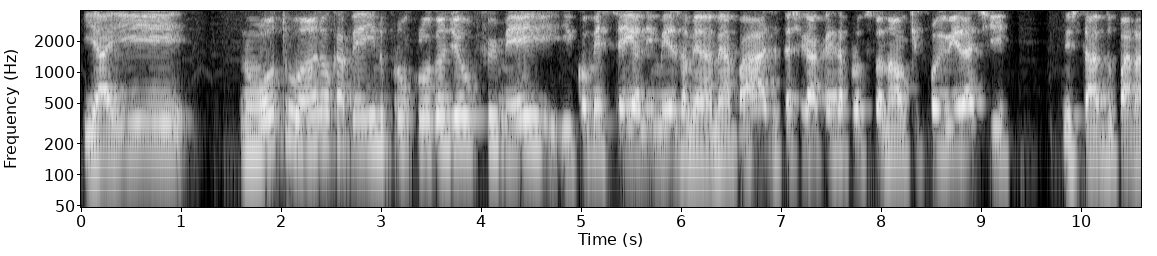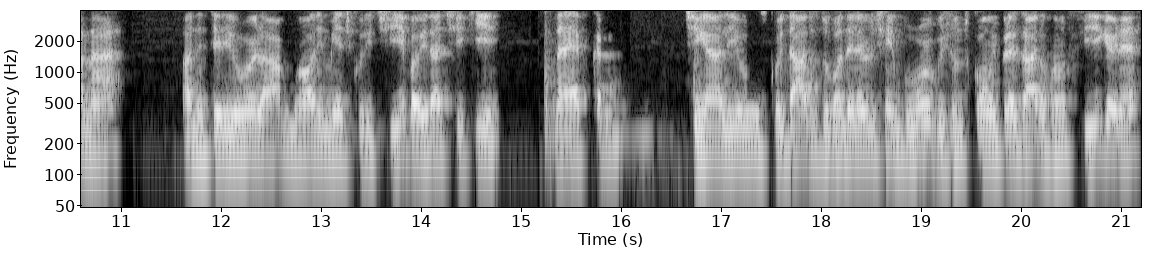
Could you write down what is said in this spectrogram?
E aí, no outro ano, eu acabei indo para um clube onde eu firmei e comecei ali mesmo a minha, a minha base, até chegar à carreira profissional, que foi o Irati, no estado do Paraná, lá no interior, lá, uma hora e meia de Curitiba. O Irati que, na época, tinha ali os cuidados do Vanderlei Luxemburgo, junto com o empresário Juan Figuer, né?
